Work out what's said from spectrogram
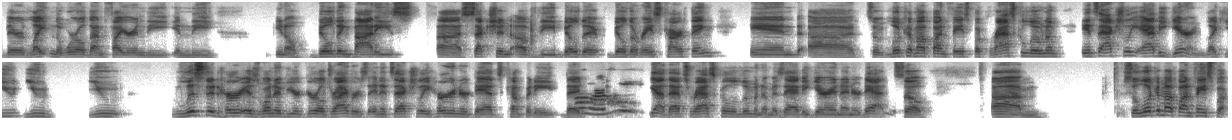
they're lighting the world on fire in the in the you know building bodies uh, section of the build a build a race car thing. And uh, so look him up on Facebook, Rascal Aluminum. It's actually Abby Guerin. Like you you you listed her as one of your girl drivers, and it's actually her and her dad's company that Oh, really? yeah, that's Rascal Aluminum is Abby Guerin and her dad. So, um, so look him up on Facebook.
